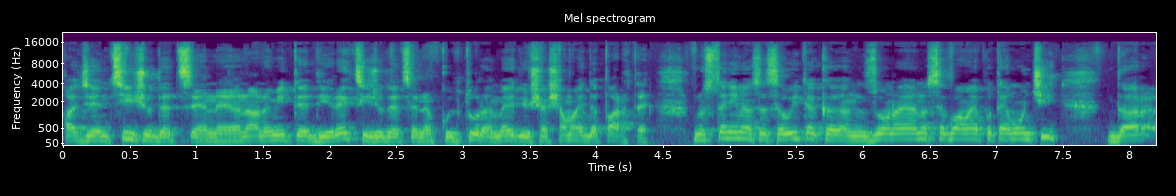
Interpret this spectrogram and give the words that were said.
agenții județene, în anumite direcții județene, cultură, mediu și așa mai departe. Nu stă nimeni să se uite că în zona aia nu se va mai putea munci Dar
